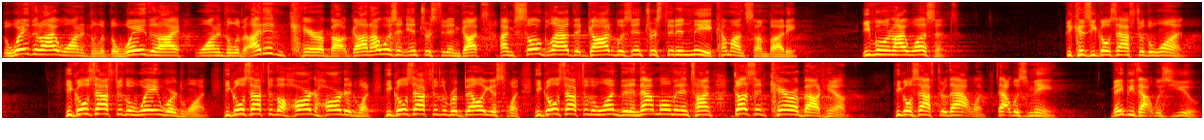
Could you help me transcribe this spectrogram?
The way that I wanted to live, the way that I wanted to live. I didn't care about God. I wasn't interested in God. I'm so glad that God was interested in me. Come on, somebody. Even when I wasn't. Because He goes after the one. He goes after the wayward one. He goes after the hard hearted one. He goes after the rebellious one. He goes after the one that in that moment in time doesn't care about him. He goes after that one. That was me. Maybe that was you.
